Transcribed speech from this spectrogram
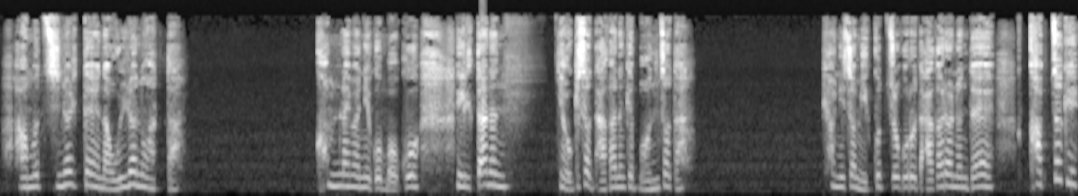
아무 진열대에나 올려놓았다. 컵라면이고 뭐고 일단은 여기서 나가는 게 먼저다. 편의점 입구 쪽으로 나가려는데 갑자기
